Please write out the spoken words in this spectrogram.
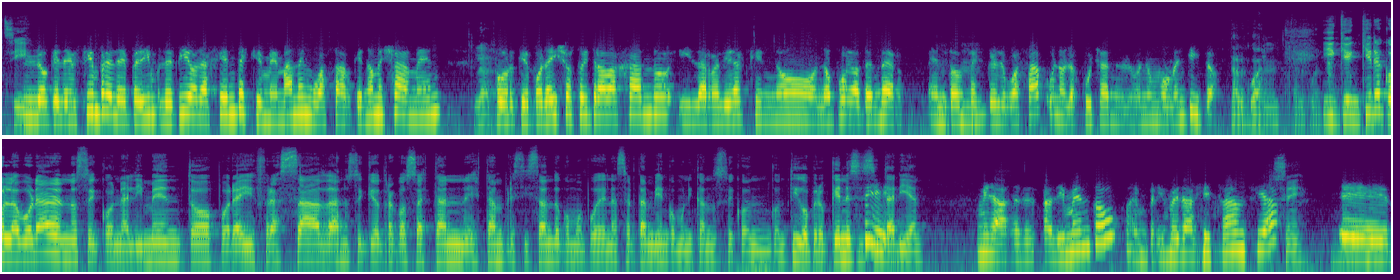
Sí. Lo que le- siempre le, pedí- le pido a la gente es que me manden WhatsApp, que no me llamen, Claro. porque por ahí yo estoy trabajando y la realidad es que no, no puedo atender. Entonces Ujú. el WhatsApp uno lo escucha en, en un momentito. Tal cual, tal cual. Y quien quiera colaborar, no sé, con alimentos, por ahí frazadas, no sé qué otra cosa están están precisando, como pueden hacer también comunicándose con, contigo. Pero ¿qué necesitarían? Mira, alimento en primera instancia, Sí. Eh,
